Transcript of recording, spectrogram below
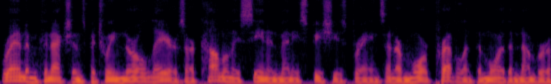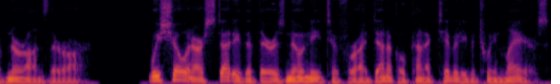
Random connections between neural layers are commonly seen in many species' brains and are more prevalent the more the number of neurons there are. We show in our study that there is no need to for identical connectivity between layers.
